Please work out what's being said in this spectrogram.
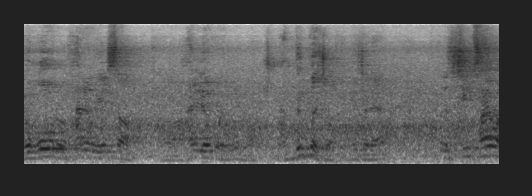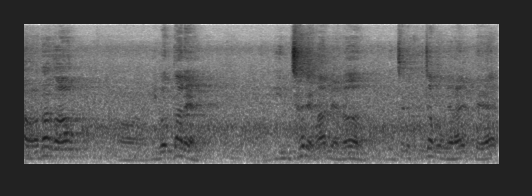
요거를 활용해서 어, 하려고 요걸 뭐 만든 거죠 예전에. 그래서 지금 사용 안 하다가 어, 이번 달에 인천에 가면은 인천에 극장 공연할 때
